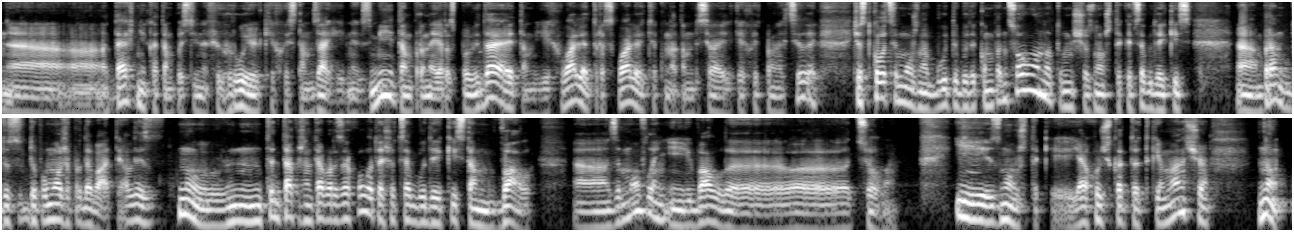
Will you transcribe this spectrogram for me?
е, техніка там постійно фігурує в якихось там західних ЗМІ, там про неї розповідають, там її хвалять, розхвалюють, як вона там досягає якихось певних цілей. Частково це можна буде, буде компенсовано, тому що знову ж таки це буде якийсь бренд допоможе продавати. Але ну також не треба розраховувати, що це буде якийсь там вал замовлень і вал цього. І знову ж таки, я хочу сказати такий момент, що ну.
